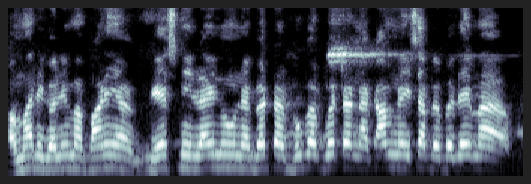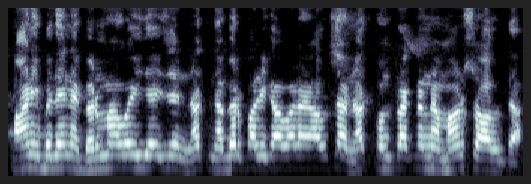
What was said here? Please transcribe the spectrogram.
અમારી ગલીમાં પાણી, ગેસની લાઈનો ને ગટર, ભૂગર્ભ ગટરના કામના હિસાબે બધાયમાં પાણી બધાના ઘરમાં વહી જાય છે. નત નગરપાલિકાવાળા આવતા નત કોન્ટ્રાક્ટરના માણસો આવતા.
